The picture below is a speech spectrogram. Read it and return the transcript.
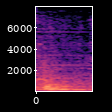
Cool.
